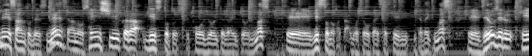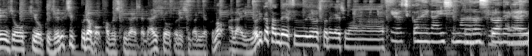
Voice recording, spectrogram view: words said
姉さんとですね、うん、あの先週からゲストとして登場いただいております。えー、ゲストの方ご紹介させていただきます。えー、ゼロジェル形状記憶ジェルチップラボ株式会社代表取締役の新井よりかさんです。よろしくお願いします。よろしくお願いします。よろしくお願い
